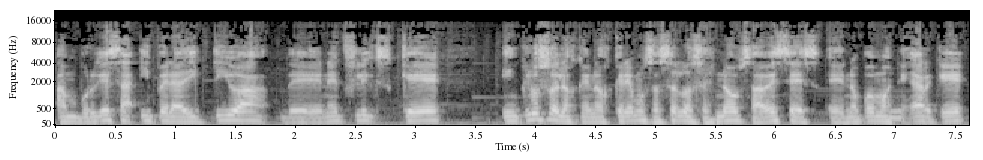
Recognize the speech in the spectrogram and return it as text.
hamburguesa hiperadictiva de Netflix que incluso los que nos queremos hacer los snobs a veces eh, no podemos negar que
